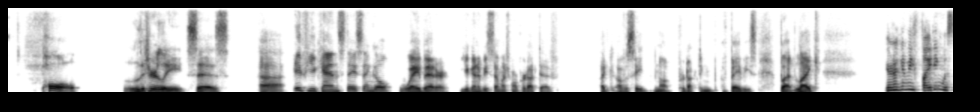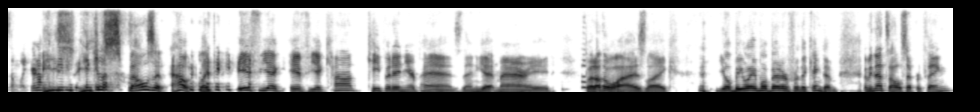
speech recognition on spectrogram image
Paul literally says, uh, if you can stay single, way better. You're going to be so much more productive. Like, obviously, not producing of babies, but like, You're not going to be fighting with someone. You're not going to be he's- to he just spells it out. Like, about if you if you can't keep it in your pants, then get married. But otherwise, like you'll be way more better for the kingdom. I mean, that's a whole separate thing.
